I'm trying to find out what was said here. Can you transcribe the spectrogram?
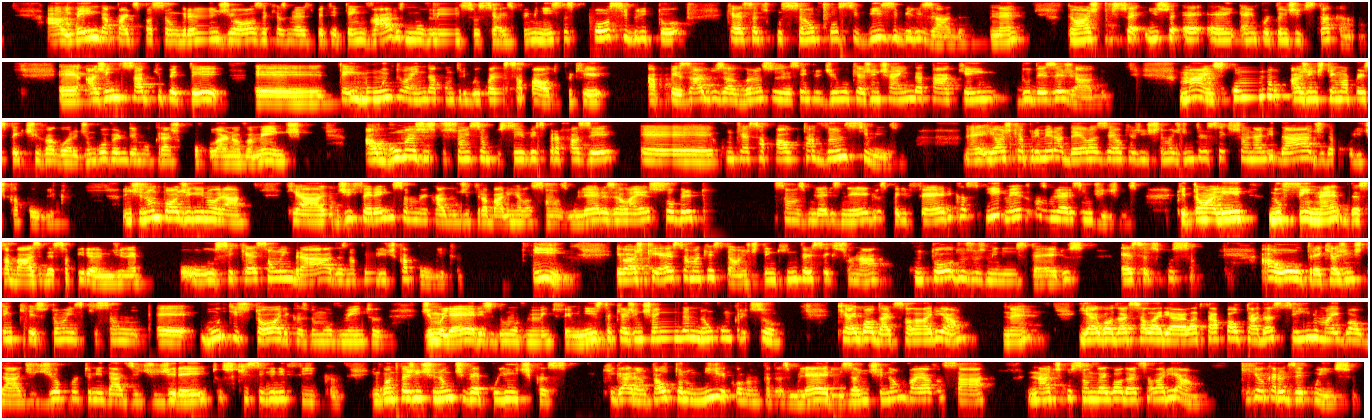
além da participação grandiosa que as mulheres do PT têm em vários movimentos sociais feministas, possibilitou que essa discussão fosse visibilizada, né? Então, acho que isso é, isso é, é, é importante destacar. É, a gente sabe que o PT é, tem muito ainda a contribuir com essa pauta, porque, apesar dos avanços, eu sempre digo que a gente ainda está aquém do desejado. Mas, como a gente tem uma perspectiva agora de um governo democrático popular novamente, algumas discussões são possíveis para fazer é, com que essa pauta avance mesmo. Né? E eu acho que a primeira delas é o que a gente chama de interseccionalidade da política pública. A gente não pode ignorar que a diferença no mercado de trabalho em relação às mulheres, ela é sobretudo são as mulheres negras, periféricas e mesmo as mulheres indígenas, que estão ali no fim, né, dessa base, dessa pirâmide, né, ou sequer são lembradas na política pública. E eu acho que essa é uma questão, a gente tem que interseccionar com todos os ministérios essa discussão. A outra é que a gente tem questões que são é, muito históricas do movimento de mulheres e do movimento feminista que a gente ainda não concretizou, que é a igualdade salarial, né? E a igualdade salarial, ela está pautada, sim, numa igualdade de oportunidades e de direitos, que significa, enquanto a gente não tiver políticas que garantam a autonomia econômica das mulheres, a gente não vai avançar na discussão da igualdade salarial. O que, que eu quero dizer com isso?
